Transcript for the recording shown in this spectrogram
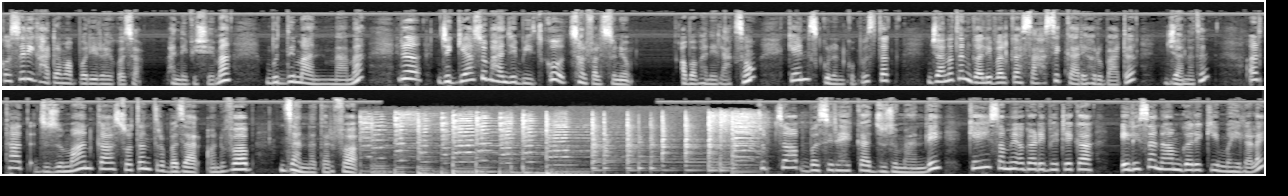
कसरी घाटामा परिरहेको छ भन्ने विषयमा बुद्धिमान मामा र जिज्ञासु भान्जी बीचको छलफल सुन्यौं। अब भने लाग्छौ केन स्कुलनको पुस्तक जनथन गलिवलका साहसिक कार्यहरूबाट जनथन अर्थात जुजुमानका स्वतन्त्र बजार अनुभव जान्नतर्फ। चुपचाप बसिरहेका जुजुमानले केही समय अगाडि भेटेका एलिसा नाम गरेकी महिलालाई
